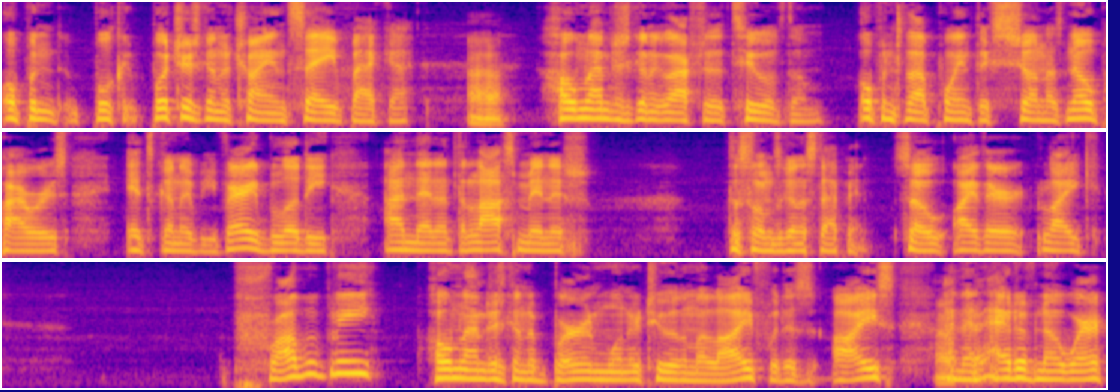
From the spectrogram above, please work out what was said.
up and Book- Butcher's going to try and save Becca. Uh-huh. Homelander's going to go after the two of them. Up until that point, the son has no powers. It's going to be very bloody. And then at the last minute, the son's going to step in. So either like, probably Homelander's going to burn one or two of them alive with his eyes. And then out of nowhere,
